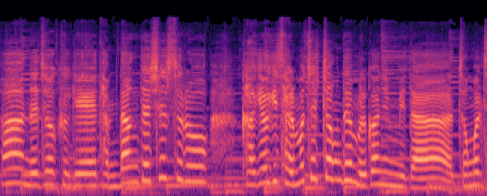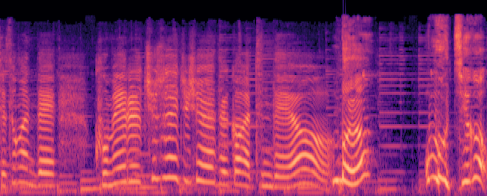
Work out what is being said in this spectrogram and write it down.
아, 네, 저 그게 담당자 실수로 가격이 잘못 책정된 물건입니다. 정말 죄송한데 구매를 취소해 주셔야 될 것 같은데요. 뭐야? 어머 제가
